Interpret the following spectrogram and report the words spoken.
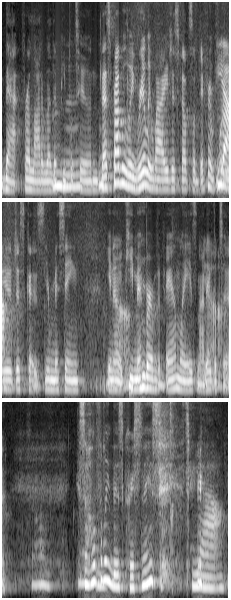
that for a lot of other people Mm-hmm. too, and that's probably really why it just felt so different for Yeah. you, just because you're missing, you know, a key member of the family is not Yeah. able to. So hopefully this Christmas, yeah.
